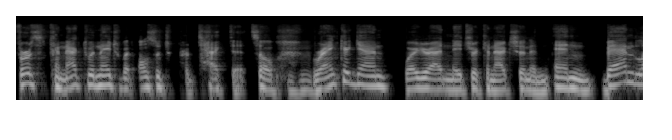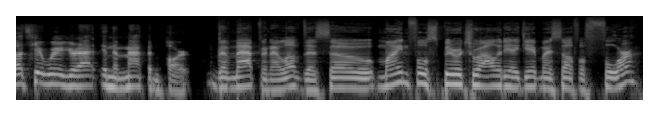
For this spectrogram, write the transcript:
first connect with nature, but also to protect it. So mm-hmm. rank again where you're at in nature connection. And and Ben, let's hear where you're at in the mapping part. The mapping, I love this. So mindful spirituality, I gave myself a four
